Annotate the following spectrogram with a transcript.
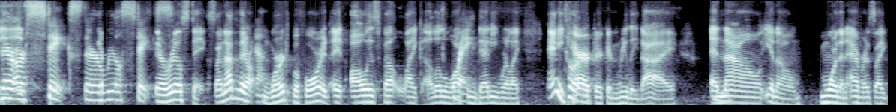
There are stakes. There are real stakes. they're real stakes. Like, not that there Yeah. weren't before. It, it always felt like a little Walking Right. Deady, where like any Totally. character can really die, and Mhm. now you know more than ever. It's like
